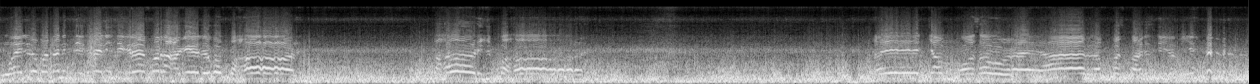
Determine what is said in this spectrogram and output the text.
मोबाइल में पता नहीं दिख रहा है नहीं दिख रहा है पर आगे देखो पहाड़। पहाड़ ही पहाड़। अरे, क्या मौसम हो रहा है यार? अब बस बारिश नहीं होनी है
